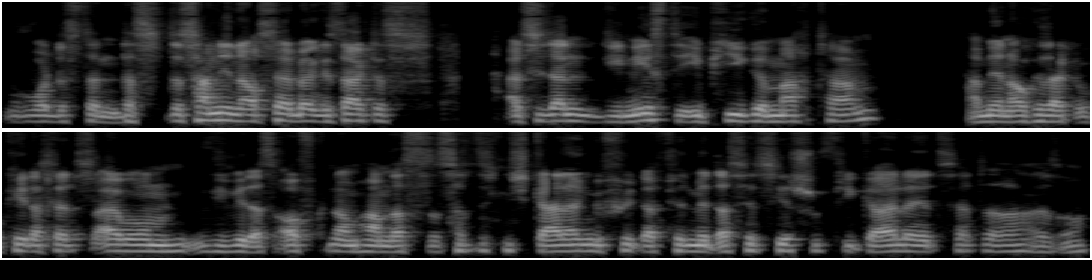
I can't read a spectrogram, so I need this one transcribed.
wurde es dann, das, das haben die dann auch selber gesagt, dass als sie dann die nächste EP gemacht haben, haben die dann auch gesagt, okay, das letzte Album, wie wir das aufgenommen haben, das, das hat sich nicht geil angefühlt, da finden wir das jetzt hier schon viel geiler, etc. Also,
